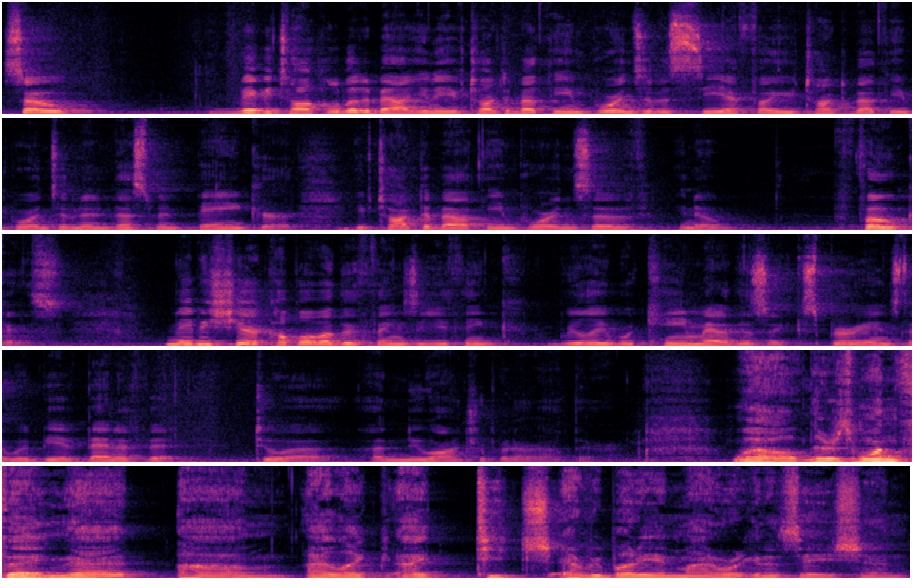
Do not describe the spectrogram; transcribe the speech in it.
So maybe talk a little bit about you know you've talked about the importance of a CFO. You talked about the importance of an investment banker. You've talked about the importance of you know focus. Maybe share a couple of other things that you think really came out of this experience that would be of benefit to a, a new entrepreneur out there. Well, there's one thing that um, I like. I teach everybody in my organization.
